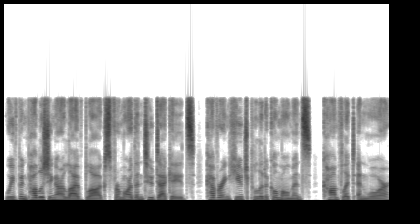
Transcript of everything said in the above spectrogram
We've been publishing our live blogs for more than two decades, covering huge political moments, conflict and war,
